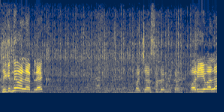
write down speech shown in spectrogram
ये कितने वाला है ब्लैक पचास रुपये मीटर और ये वाला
